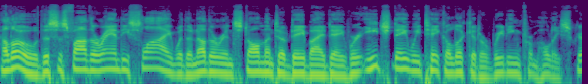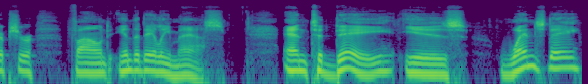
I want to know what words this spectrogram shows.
Hello, this is Father Randy Sly with another installment of Day by Day, where each day we take a look at a reading from Holy Scripture found in the daily Mass. And today is Wednesday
